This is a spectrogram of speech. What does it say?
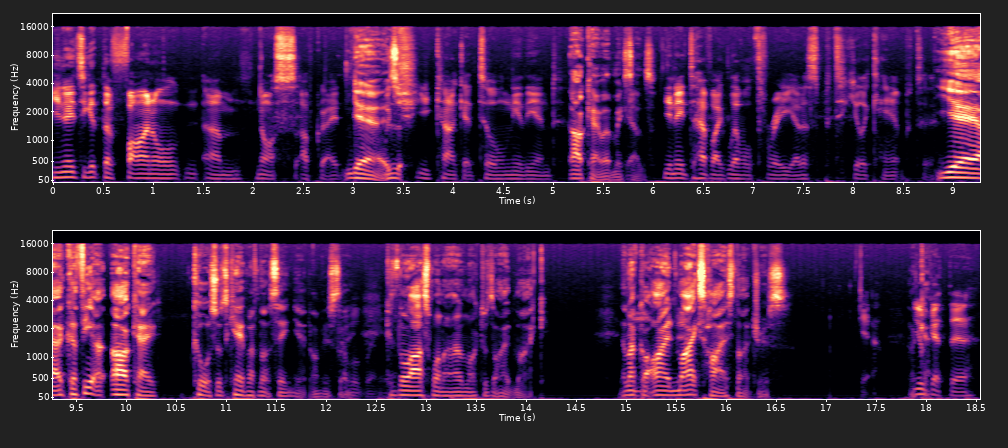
You need to get the final um, NOS upgrade, Yeah, which you can't get till near the end. Okay, well, that makes Yeah. sense. You need to have like level three at a particular camp to Yeah, I think. Okay, cool. So it's a camp I've not seen yet, obviously, probably. Yeah. because the last one I unlocked was Iron Mike, and I've got Mm, Iron yeah. Mike's highest nitrous. yeah. You'll get there.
